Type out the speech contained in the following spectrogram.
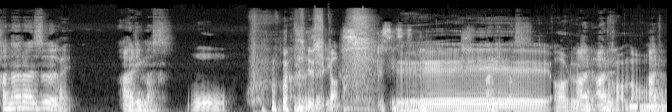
必ずはい。あります。おお。マ ジですか？へへえ、ある。あるある。かな？ある。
